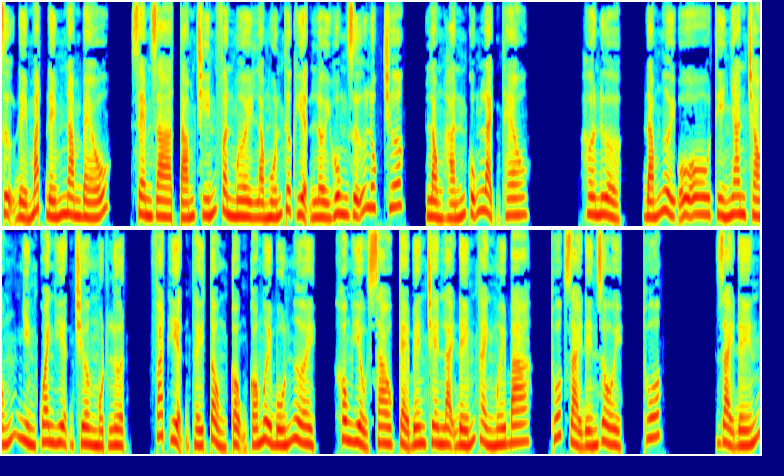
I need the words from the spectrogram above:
sự để mắt đếm năm béo, xem ra 89 phần 10 là muốn thực hiện lời hung dữ lúc trước, lòng hắn cũng lạnh theo. Hơn nữa, đám người ô ô thì nhan chóng nhìn quanh hiện trường một lượt, phát hiện thấy tổng cộng có 14 người, không hiểu sao kẻ bên trên lại đếm thành 13, thuốc giải đến rồi, thuốc giải đến,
